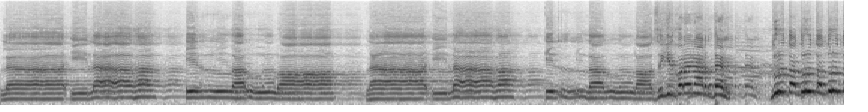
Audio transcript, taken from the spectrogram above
লা ইলাহা ইল্লাল্লাহ। লা ইলাহা ইল্লাল্লাহ। জিকির করেন আর দেন। দ্রুত দ্রুত দ্রুত।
